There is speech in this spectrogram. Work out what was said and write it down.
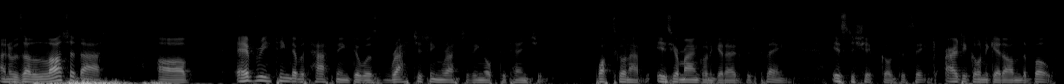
And it was a lot of that of everything that was happening, there was ratcheting, ratcheting up the tension. What's going to happen? Is your man going to get out of his plane? Is the ship going to sink? Are they going to get on the boat?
